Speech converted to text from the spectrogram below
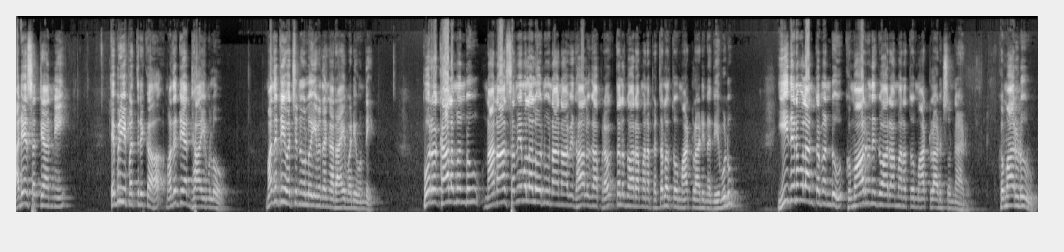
అదే సత్యాన్ని ఎబ్రి పత్రిక మొదటి అధ్యాయంలో మొదటి వచనంలో ఈ విధంగా రాయబడి ఉంది. పూర్వకాలమందు నానా సమయములలోనూ నానా విధాలుగా ప్రవక్తల ద్వారా మన పెద్దలతో మాట్లాడిన దేవుడు ఈ దినముల అంతమందు కుమారుని ద్వారా మనతో మాట్లాడుచున్నాడు. కుమారుడు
